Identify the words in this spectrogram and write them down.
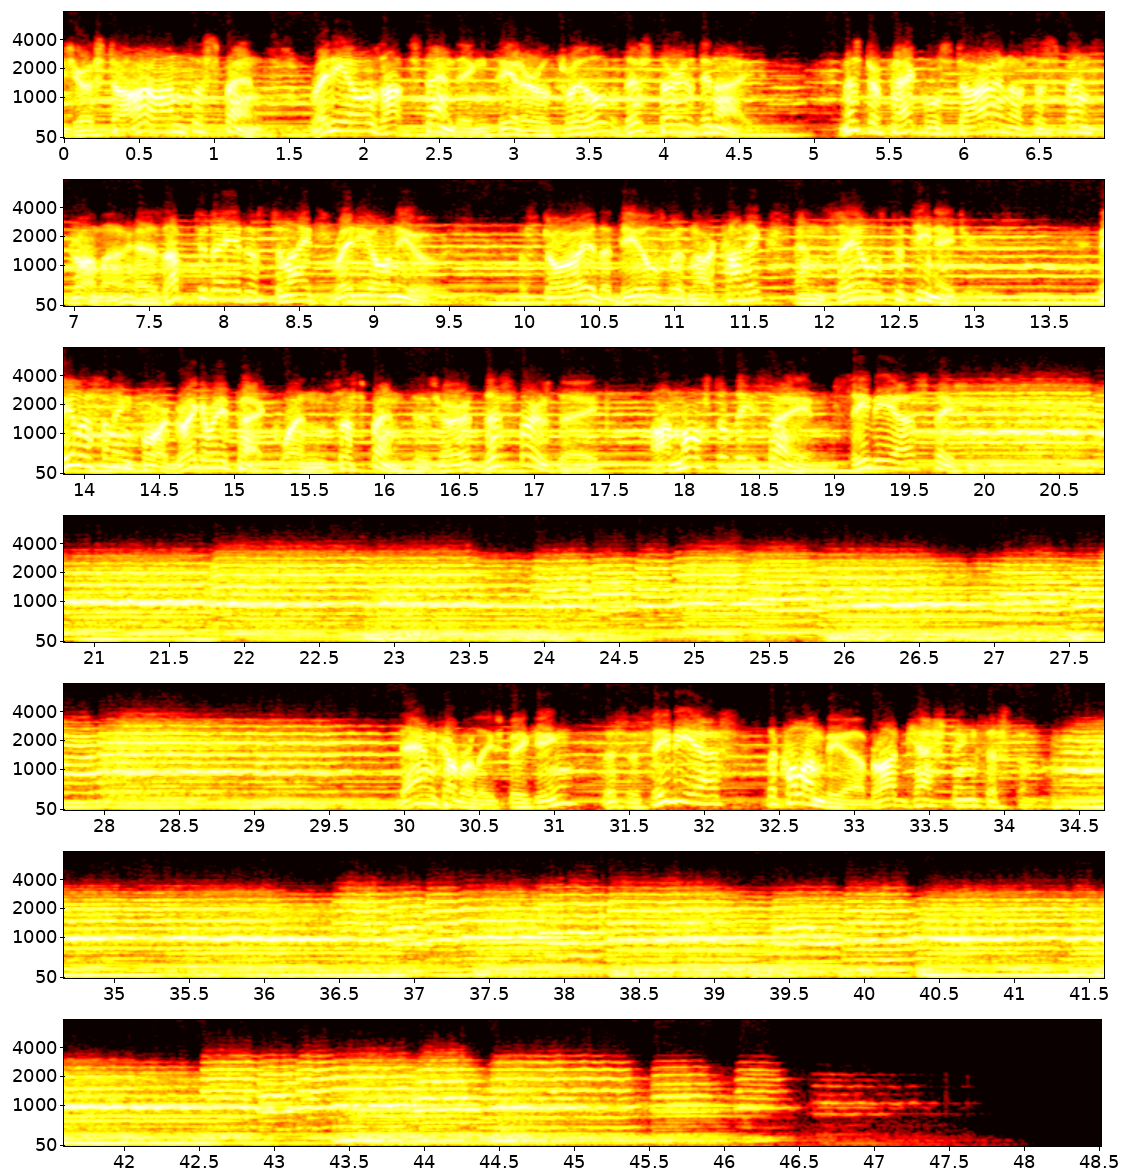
Your star on Suspense, radio's outstanding theater of thrills this Thursday night. Mr. Peck will star in a suspense drama as up to date as tonight's radio news, a story that deals with narcotics and sales to teenagers. Be listening for Gregory Peck when Suspense is heard this Thursday on most of these same CBS stations. Cubberly speaking. This is CBS, the Columbia Broadcasting System.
